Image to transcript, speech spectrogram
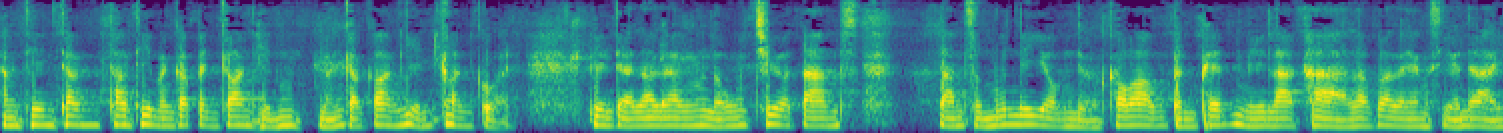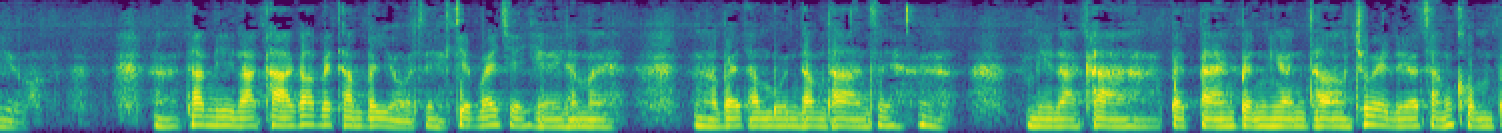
ทั้งที่ทั้งทั้งที่มันก็เป็นก้อนหิน เหมือนกับก้อนหินก้อนกรวด เพียงแต่เรายังหลงเชื่อตามตามสมมุตินิยมอยู่เขาว่าเป็นเพชรมีราคาเราก็เลยยังเสียดายอยู่ ถ้ามีราคาก็ไปทำประโยชน์สิเก็บไว้เฉยๆทำไมไปทำบุญทำทานสิมีราคาไปแปลงเป็นเงินทองช่วยเหลือสังคมไป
